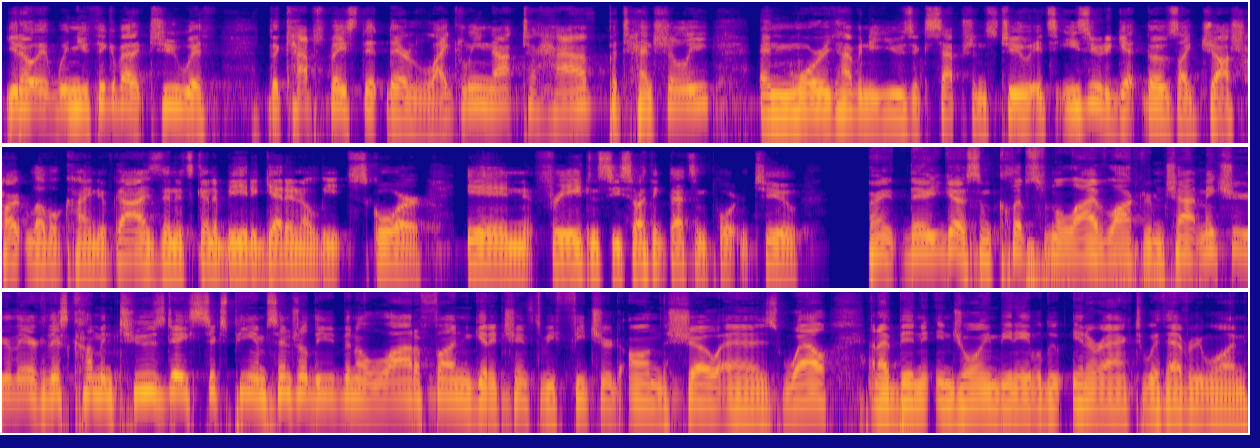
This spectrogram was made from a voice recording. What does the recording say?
You know, it, when you think about it too, with the cap space that they're likely not to have potentially, and more having to use exceptions too, it's easier to get those like Josh Hart level kind of guys than it's going to be to get an elite score in free agency. So I think that's important too. All right, there you go. Some clips from the live locker room chat. Make sure you're there. This coming Tuesday, 6 p.m. Central. They've been a lot of fun. You get a chance to be featured on the show as well. And I've been enjoying being able to interact with everyone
